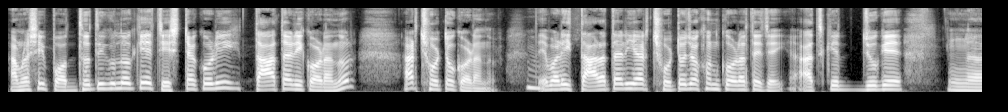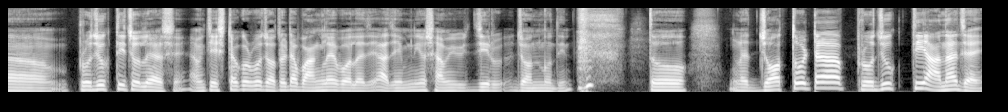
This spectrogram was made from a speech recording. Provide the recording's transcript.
আমরা সেই পদ্ধতিগুলোকে চেষ্টা করি তাড়াতাড়ি করানোর আর ছোট করানোর। এবার এই তাড়াতাড়ি আর ছোট যখন করাতে যাই আজকের যুগে প্রযুক্তি চলে আসে। আমি চেষ্টা করব যতটা বাংলায় বলা যায় আজ এমনিও স্বামীজির জন্মদিন। তো যতটা প্রযুক্তি আনা যায়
